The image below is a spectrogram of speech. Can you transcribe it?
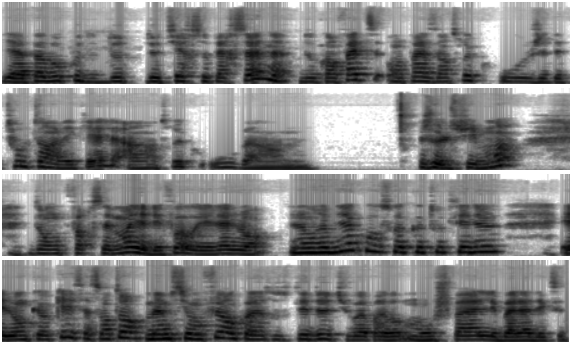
il y a pas beaucoup de, de, de tierces personnes, donc en fait on passe d'un truc où j'étais tout le temps avec elle à un truc où ben je le suis moins. Donc forcément, il y a des fois où elle est là genre, j'aimerais bien qu'on soit que toutes les deux. Et donc ok, ça s'entend. Même si on fait encore toutes les deux, tu vois, par exemple mon cheval, les balades, etc.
